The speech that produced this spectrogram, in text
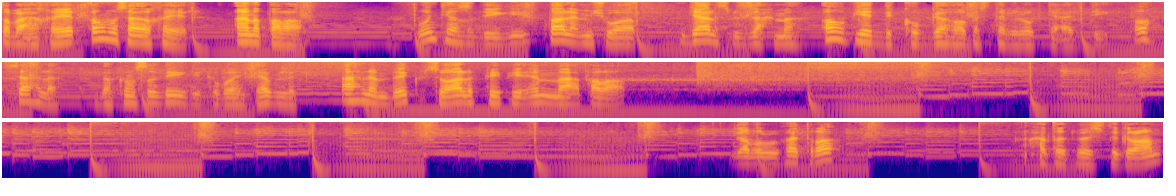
صباح الخير أو مساء الخير. أنا طلال. وأنت يا صديقي طالع مشوار جالس بالزحمة أو بيدك كوب قهوة بس تبي الوقت يعدي. أوه سهلة. بكون صديقك وبين شبلك أهلا بك بسوالف بي بي إم مع طلال. قبل فترة حطيت بالانستغرام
